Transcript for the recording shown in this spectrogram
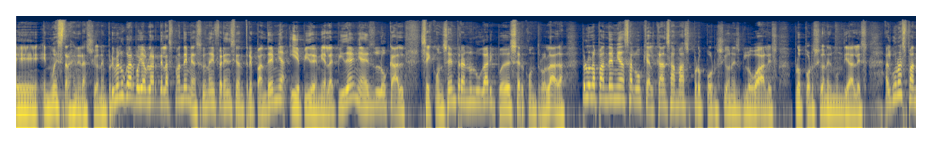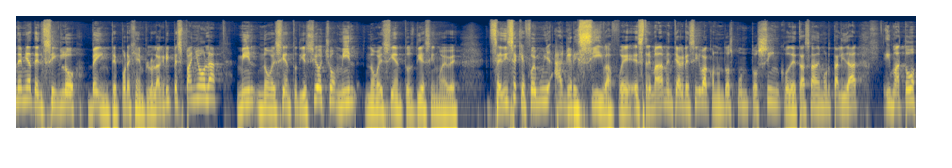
eh, en nuestra generación. En primer lugar, voy a hablar de las pandemias. Hay una diferencia entre pandemia y epidemia. La epidemia es local, se concentra en un lugar y puede ser controlada, pero la pandemia es algo que alcanza más proporciones globales, proporciones mundiales. Algunas pandemias del siglo XX, por ejemplo, la gripe española, 1918-1919 se dice que fue muy agresiva, fue extremadamente agresiva con un 2.5 de tasa de mortalidad y mató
